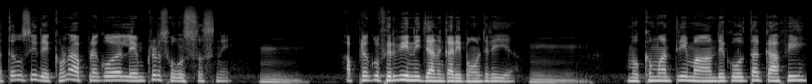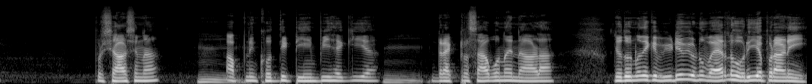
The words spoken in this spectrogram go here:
ਰਤਨ ਤੁਸੀਂ ਦੇਖੋ ਨਾ ਆਪਣੇ ਕੋਲ ਲਿਮਟਿਡ ਸੋਰਸਸ ਨੇ। ਹੂੰ। ਆਪਣੇ ਕੋਲ ਫਿਰ ਵੀ ਇੰਨੀ ਜਾਣਕਾਰੀ ਪਹੁੰਚ ਰਹੀ ਆ। ਹੂੰ। ਮੁੱਖ ਮੰਤਰੀ ਮਾਨ ਦੇ ਕੋਲ ਤਾਂ ਕਾਫੀ ਪ੍ਰਸ਼ਾਸਨ ਆ। ਹੂੰ। ਆਪਣੀ ਖੁਦ ਦੀ ਟੀਮ ਵੀ ਹੈਗੀ ਆ। ਹੂੰ। ਡਾਇਰੈਕਟਰ ਸਾਹਿਬ ਉਹਨਾਂ ਦੇ ਨਾਲ ਆ। ਜਦੋਂ ਉਹਨਾਂ ਦੀ ਇੱਕ ਵੀਡੀਓ ਵੀ ਹੁਣ ਵਾਇਰਲ ਹੋ ਰਹੀ ਆ ਪੁਰਾਣੀ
